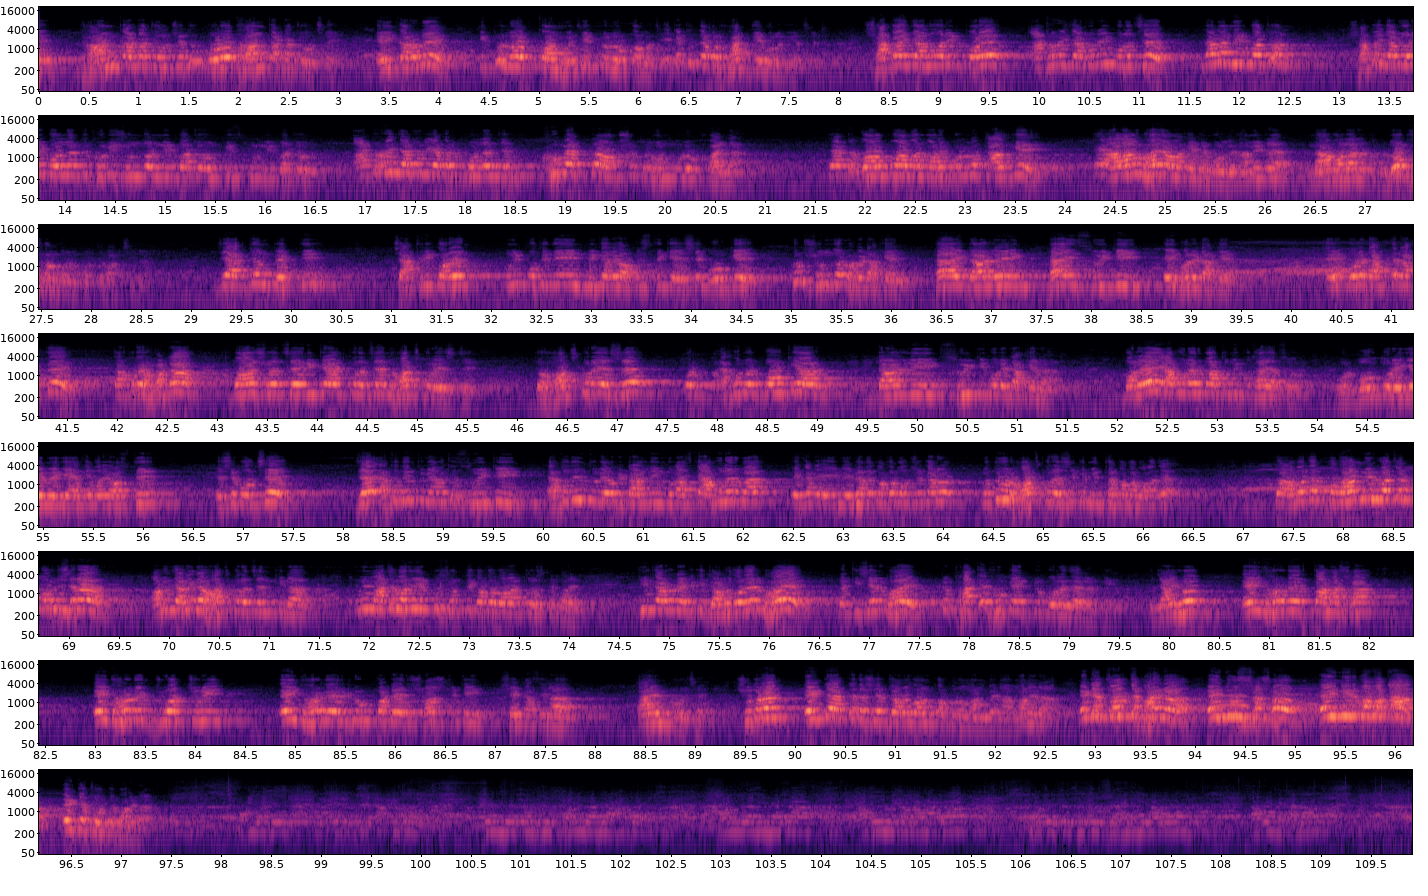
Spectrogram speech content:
ধান কাটা চলছে তো বড় ধান কাটা চলছে। এই কারণে একটু লোক কম হয়েছে, একটু লোক কম হয়েছে। এটা কিন্তু আবার ভাগ দিয়ে বলে দিয়েছে। সাতই জানুয়ারির পরে আঠেরোই জানুয়ারি বলেছে না না নির্বাচন। সাতই জানুয়ারি বললেন যে খুবই সুন্দর নির্বাচন পিসফুল নির্বাচন। আঠেরোই জানুয়ারি আবার বললেন যে খুব একটা অংশগ্রহণমূলক হয় না। তো একটা গল্প আমার মনে পড়ল, কালকে এই আলাল ভাই আমাকে এটা বললেন। আমি এটা না বলার লোভ সংগ্রহ করতে পারছি না। যে একজন ব্যক্তি চাকরি করেন উনি প্রতিদিন বিকালে অফিস থেকে এসে বউকে খুব সুন্দরভাবে ডাকেন হ্যাঁ ডার্লিং হ্যাঁ সুইটি, এই বলে ডাকেন। এই বলে ডাকতে ডাকতে তারপরে হঠাৎ বয়স হয়েছে রিটায়ার্ড করেছেন, হজ করে এসছে। তো হজ করে এসে ওর, এখন ওর বউকে আর ডার্লিং, সুইটি বলে ডাকে না। বলে, এই আবুলের মা, তুমি কোথায় আছো? ওর বউ তো রেগে মেগে একেবারে অস্থির। এসে বলছে, যে, এতদিন তুমি আমাকে সুইটি এতদিন তুমি আমাকে ডার্লিং বলে, আজকে আবুলের মা এখানে এইভাবে কথা বলছো কেন? দূর হজ করে এসে কি মিথ্যা কথা বলা যায়? তো আমাদের প্রধান নির্বাচন কমিশনার, আমি জানি না হজ করেছেন কিনা, উনি মাঝে মাঝে একটু সত্যি কথা বলার চেষ্টা করেন। কি কারণে? এটা কি জনগণের ভয়ে না কিসের ভয়ে? একটু ফাঁকে ফুকে একটু বলে দেন আর কি। যাই হোক, এই ধরনের তামাশা, এই ধরনের জুয়ার চুরি, এই ধরনের লুটপাটের সংস্কৃতি শেখ হাসিনা কায়েম করেছে। সুতরাং এইটা একটা দেশের জনগণ কখনো মানবে না মানে না। এটা চলতে পারে না। এই দুঃশাসন, এই নির্মমতা, এইটা চলতে পারে না।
